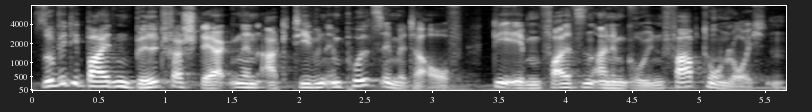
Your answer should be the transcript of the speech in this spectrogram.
sowie die beiden bildverstärkenden aktiven Impulsemitter auf, die ebenfalls in einem grünen Farbton leuchten.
